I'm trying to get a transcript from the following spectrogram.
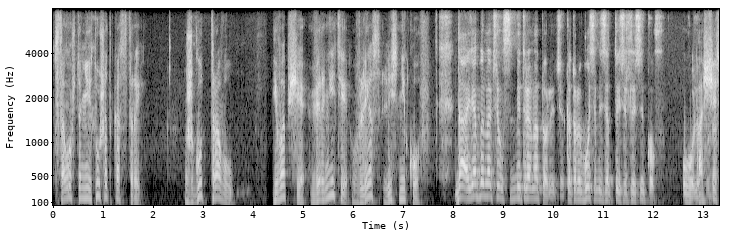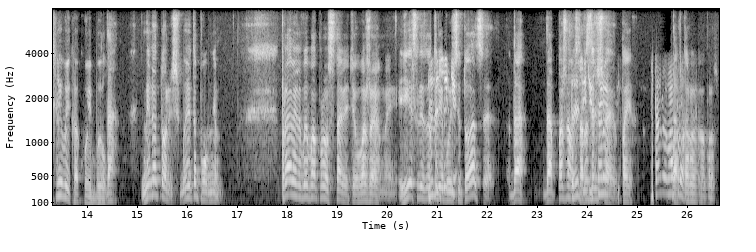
С того, что не тушат костры, жгут траву. И вообще, верните в лес лесников. Да, я бы начал с Дмитрия Анатольевича, который 80 тысяч лесников уволил. А счастливый какой был. Да. Дмитрий Анатольевич, мы это помним. Правильно вы вопрос ставите, уважаемый. Если это требует ситуация, да, да, пожалуйста, разрешаю. Второй, Поехали. Второй вопрос. Да, второй вопрос.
